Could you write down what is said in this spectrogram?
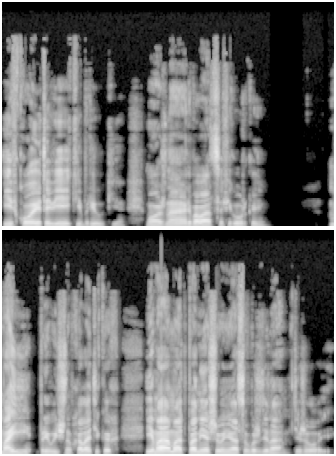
и в кои-то веки брюки. Можно любоваться фигуркой. Мои, привычно в халатиках, и мама от помешивания освобождена. Тяжело ей.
